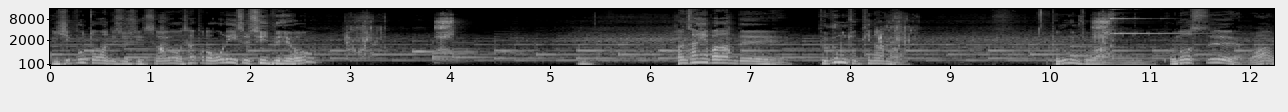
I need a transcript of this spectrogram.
(20분) 동안 있을 수 있어요 생각보다 오래 있을 수 있네요 음, 환상의 바다인데 브금은 좋긴 하네 브금은 좋아 음, 보너스 와우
